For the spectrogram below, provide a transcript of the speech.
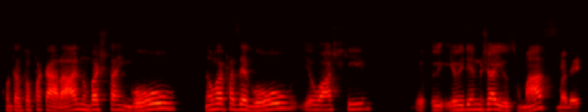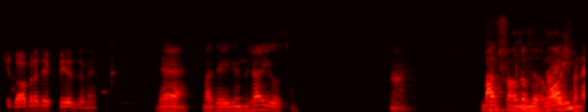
contratou pra caralho, não vai chutar em gol, não vai fazer gol, eu acho que eu, eu iria no Jailson, mas... Mas daí a gente dobra a defesa, né? É, mas eu iria no Jailson. Ah, Mas, falta votar lógico, aí? né?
